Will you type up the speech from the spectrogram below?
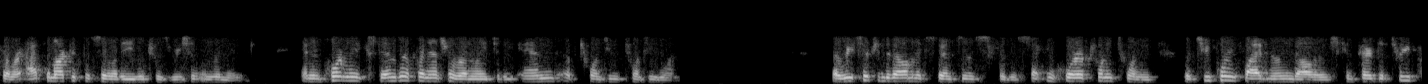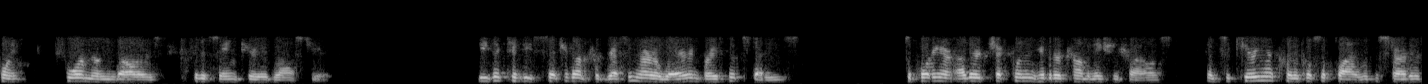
from our at-the-market facility, which was recently renewed, and importantly, extends our financial runway to the end of 2021. Our research and development expenses for the second quarter of 2020 were $2.5 million compared to $3.4 million for the same period last year. These activities centered on progressing our AWARE and BRACELET studies, supporting our other checkpoint inhibitor combination trials, and securing our clinical supply with the start of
